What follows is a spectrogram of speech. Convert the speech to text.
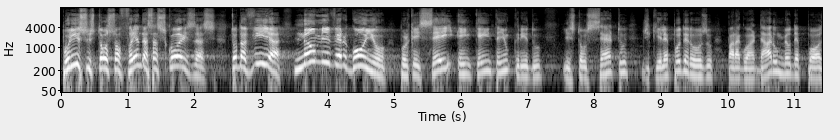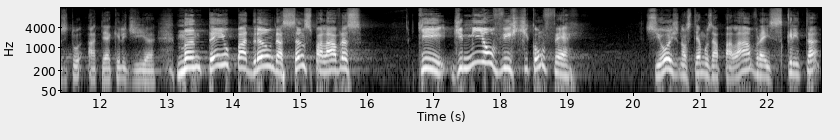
Por isso estou sofrendo essas coisas, todavia não me envergonho, porque sei em quem tenho crido e estou certo de que Ele é poderoso para guardar o meu depósito até aquele dia. Mantenho o padrão das sãs palavras que de mim ouviste com fé. Se hoje nós temos a palavra escrita,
